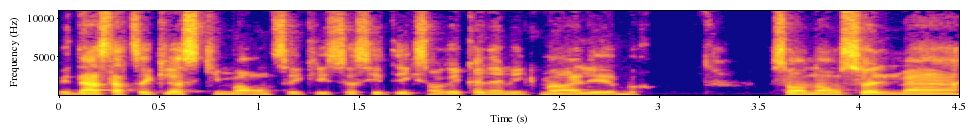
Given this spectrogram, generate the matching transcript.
Mais dans cet article-là, ce qu'il montre, c'est que les sociétés qui sont économiquement libres sont non seulement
